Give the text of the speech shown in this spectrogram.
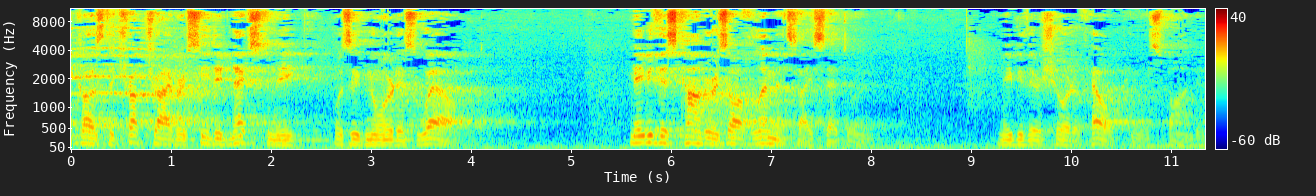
because the truck driver seated next to me was ignored as well. Maybe this counter is off limits, I said to him. Maybe they're short of help, he responded.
